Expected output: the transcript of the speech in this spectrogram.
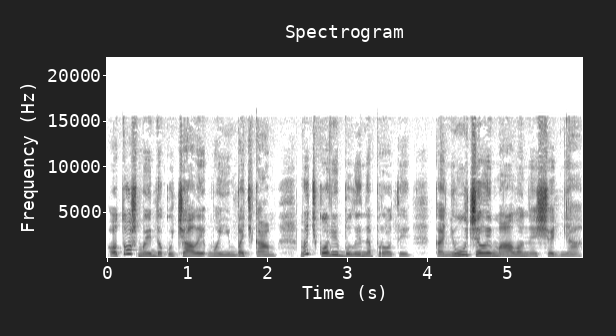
Отож ми й докучали моїм батькам. Митькові були не проти. Канючили мало не щодня.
